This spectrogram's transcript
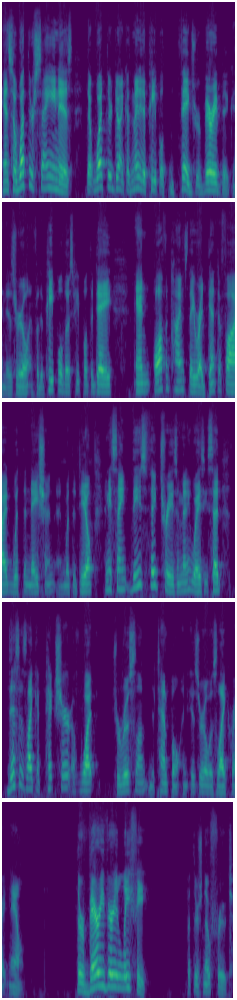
And so what they're saying is that what they're doing, because many of the people, figs were very big in Israel, and for the people, those people of the day, and oftentimes they were identified with the nation and with the deal. And he's saying these fig trees, in many ways, he said, this is like a picture of what Jerusalem and the temple and Israel is like right now. They're very, very leafy, but there's no fruit.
